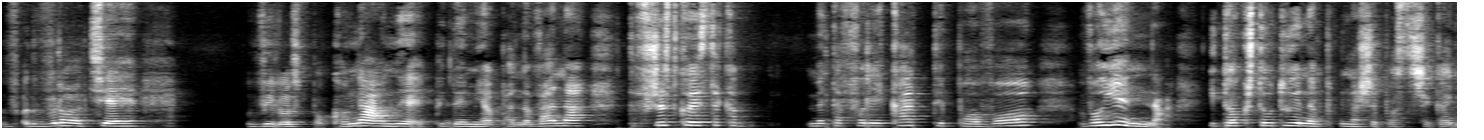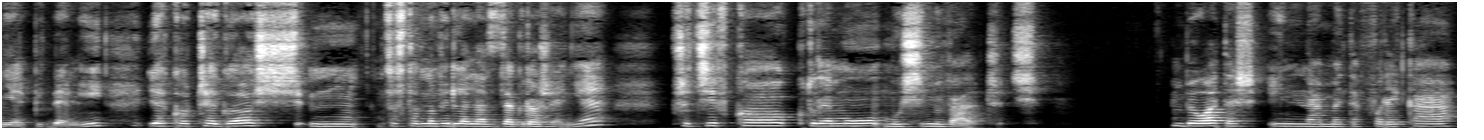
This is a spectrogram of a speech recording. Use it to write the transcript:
w odwrocie, wirus pokonany, epidemia opanowana. To wszystko jest taka metaforyka typowo wojenna i to kształtuje na, nasze postrzeganie epidemii jako czegoś, mm, co stanowi dla nas zagrożenie, przeciwko któremu musimy walczyć. Była też inna metaforyka,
